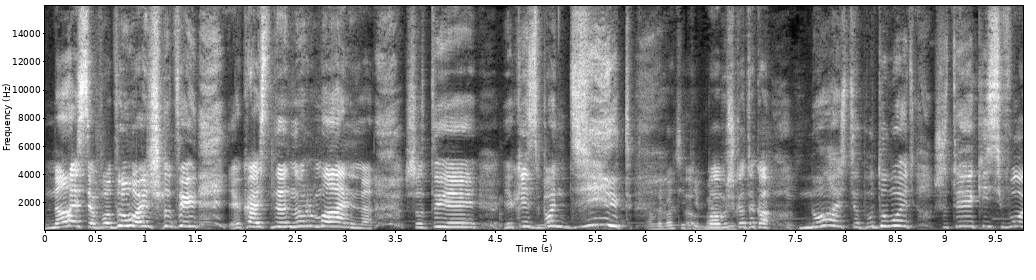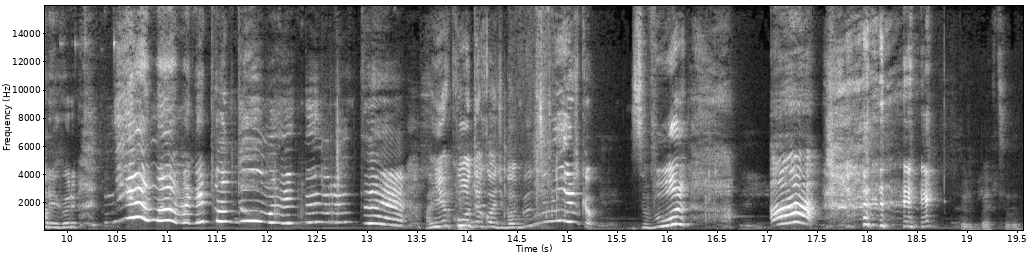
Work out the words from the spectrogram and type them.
Настя, подумай, що ти якась ненормальна, що ти якийсь бандит. Але бач, які Бабушка така, Настя, подумають, що ти якийсь вор. Я говорю, ні, мама, не подумають, не про те. А яку ти хоч бабу? Звур? Тербецели.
